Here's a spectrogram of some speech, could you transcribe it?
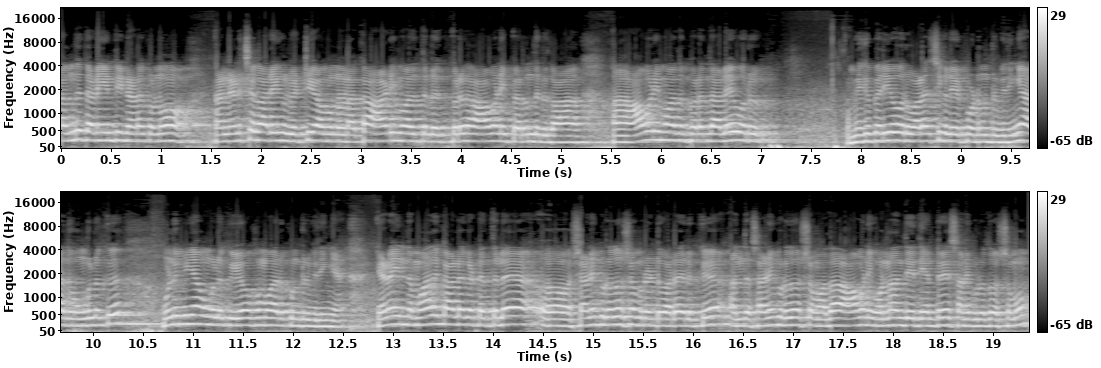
தங்கு தடையின்றி நடக்கணும். நான் நினச்ச காரியங்கள் வெற்றி ஆகணும்னாக்கா ஆடி மாதத்துக்கு பிறகு ஆவணி பிறந்திருக்கா? ஆவணி மாதம் பிறந்தாலே ஒரு மிகப்பெரிய ஒரு வளர்ச்சிகள் ஏற்படும்ன்றீங்க அது உங்களுக்கு முழுமையாக உங்களுக்கு யோகமாக இருக்குன்றீங்க ஏன்னா இந்த மாத காலகட்டத்தில் சனி பிரதோஷம் ரெண்டு வர இருக்குது அந்த சனி பிரதோஷம் அதாவது ஆவணி ஒன்றாம் தேதி என்றே சனி பிரதோஷமும்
